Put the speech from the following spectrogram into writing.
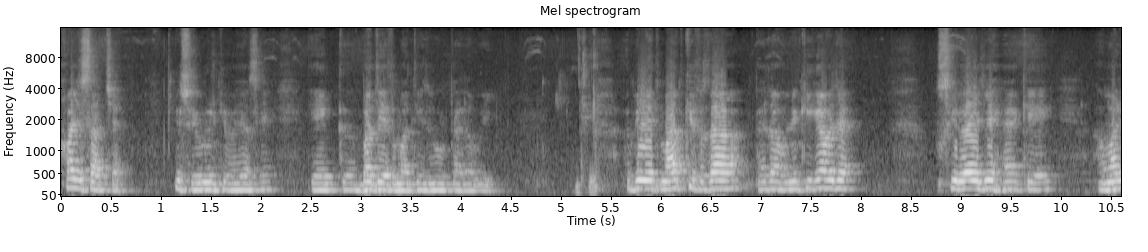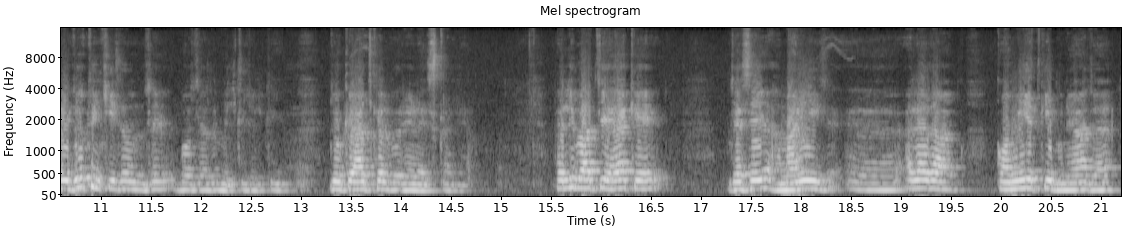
खा ये सच है इस रूमर की वजह से एक बद बदअतमादी ज़रूर पैदा हुई। जी। अभी एतमाद की फ़ज़ा पैदा होने की क्या वजह है? उसकी वजह यह है कि हमारी दो तीन चीज़ें उनसे बहुत ज़्यादा मिलती जुलती हैं जो कि आजकल वो रियलाइज़ कर रहे हैं। पहली बात यह है कि जैसे हमारी अलहदा कौमियत की बुनियाद है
